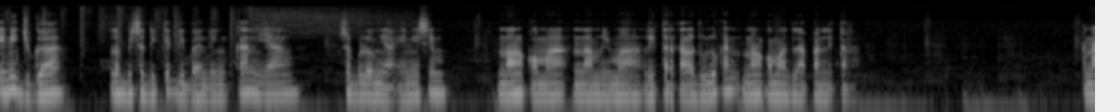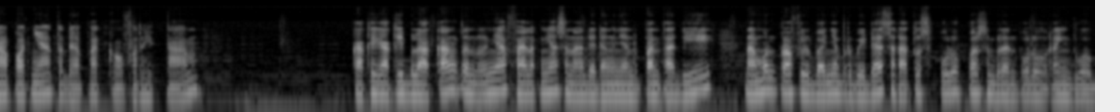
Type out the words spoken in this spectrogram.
ini juga lebih sedikit dibandingkan yang sebelumnya. Ini sih 0,65 liter. Kalau dulu kan 0,8 liter. Knalpotnya terdapat cover hitam kaki-kaki belakang tentunya velgnya senada dengan yang depan tadi namun profil bannya berbeda 110 per 90 ring 12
